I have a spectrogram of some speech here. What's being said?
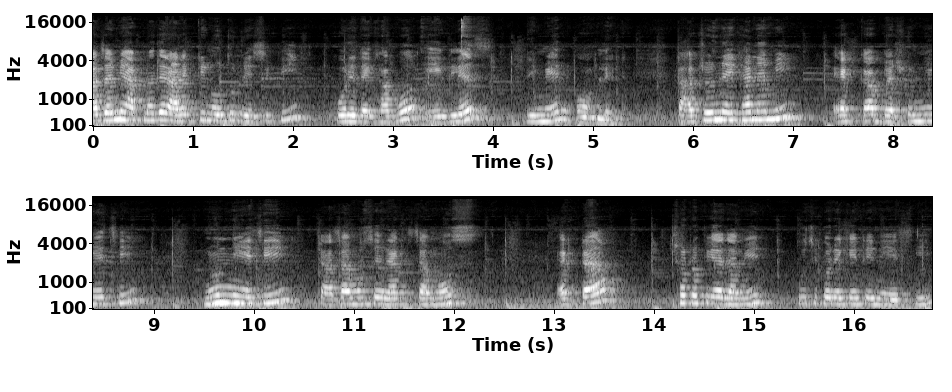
আজ আমি আপনাদের আরেকটি নতুন রেসিপি করে দেখাবো এগলেস ডিমের অমলেট তার জন্য এখানে আমি এক কাপ বেসন নিয়েছি, নুন নিয়েছি চা চামচের এক চামচ, একটা ছোট পেঁয়াজ আমি কুচি করে কেটে নিয়েছি।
